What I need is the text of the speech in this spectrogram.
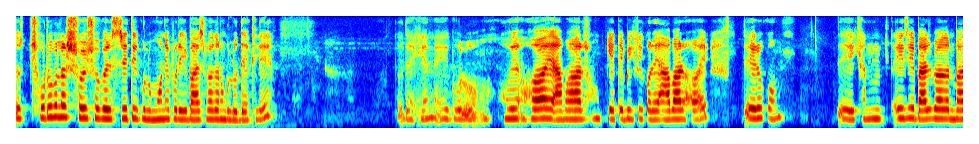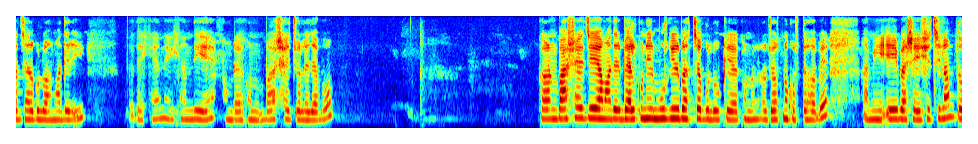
তো ছোটোবেলার শৈশবের স্মৃতিগুলো মনে পড়ে এই বাঁশবাগানগুলো দেখলে? তো দেখেন, এগুলো হয় আবার কেটে বিক্রি করে আবার হয়। তো এরকম। তো এইখান এই যে বাঁশবাগান বাজারগুলো আমাদেরই। তো দেখেন এইখান দিয়ে আমরা এখন বাসায় চলে যাব। কারণ বাসায় যে আমাদের ব্যালকনির মুরগির বাচ্চাগুলোকে এখন যত্ন করতে হবে আমি এই বাসায় এসেছিলাম, তো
